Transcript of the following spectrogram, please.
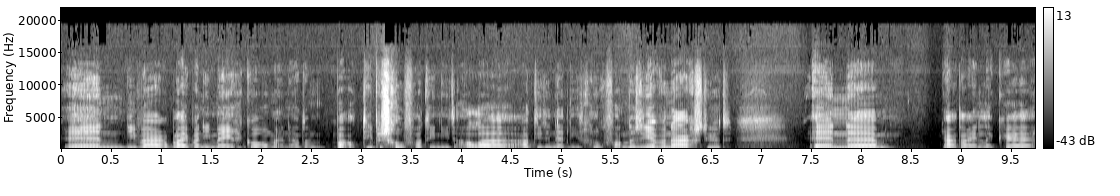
En die waren blijkbaar niet meegekomen. En had een bepaald type schroef. Had hij, niet alle, had hij er net niet genoeg van. Dus die hebben we nagestuurd. En ehm, ja, uiteindelijk... eh,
